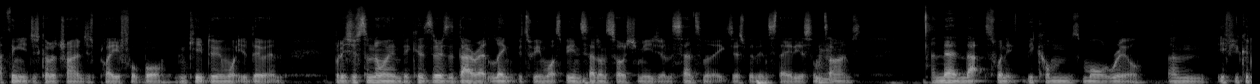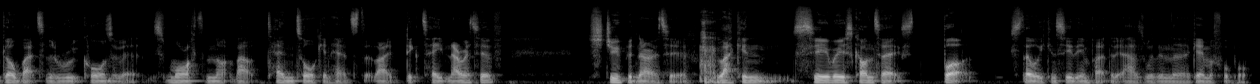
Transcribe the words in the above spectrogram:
I think you just got to try and just play football and keep doing what you're doing. But it's just annoying because there's a direct link between what's being said on social media and the sentiment that exists within stadia mm. sometimes. And then that's when it becomes more real. And if you could go back to the root cause of it, it's more often not about ten talking heads that like dictate narrative stupid narrative, lacking serious context, but still you can see the impact that it has within the game of football.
